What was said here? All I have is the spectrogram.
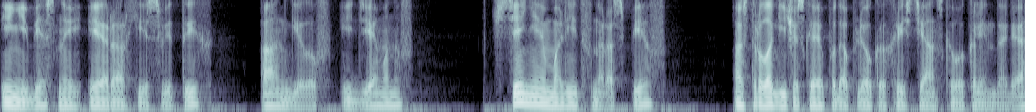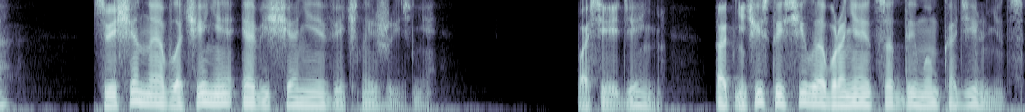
и небесные иерархии святых, ангелов и демонов, чтение молитв на распев, астрологическая подоплека христианского календаря — священное облачение и обещание вечной жизни. По сей день от нечистой силы обороняются дымом кадильниц,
